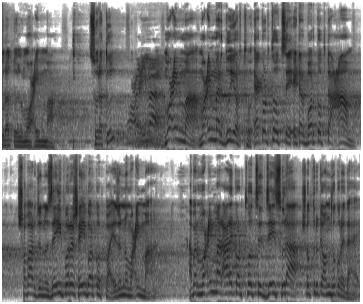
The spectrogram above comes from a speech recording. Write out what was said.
সুরাতুল মুআইম্মা সুরাতুল মুআইম্মা মুআইম্মার দুই অর্থ। এক অর্থ হচ্ছে এটার বরকতটা আম। সবার জন্য যেই পরে সেই বরকত পায় এজন্য মুআইম্মা আবার মুআইম্মার আরেক অর্থ হচ্ছে যেই সূরা শত্রুকে অন্ধ করে দেয়।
